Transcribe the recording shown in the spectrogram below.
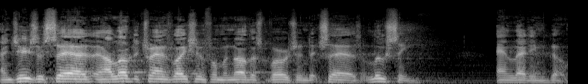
And Jesus said, and I love the translation from another version that says, Loose him and let him go.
